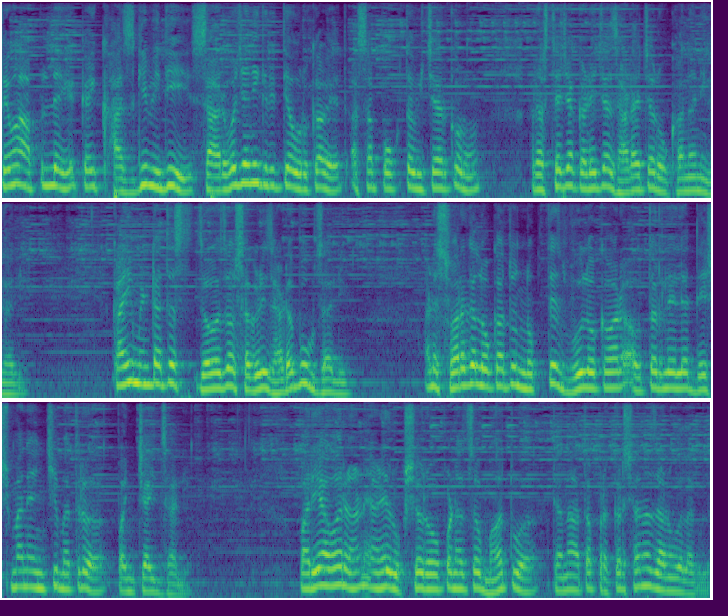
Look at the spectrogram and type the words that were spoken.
तेव्हा आपले काही खाजगी विधी सार्वजनिकरित्या उरकावेत असा पोक्त विचार करून रस्त्याच्या कडेच्या झाडाच्या रोखानं निघाली. काही मिनिटातच जवळजवळ सगळी झाडं बुक झाली. आणि स्वर्ग लोकातून नुकतेच भूलोकावर अवतरलेल्या देशमान यांची मात्र पंचायत झाली. पर्यावरण आणि वृक्षारोपणाचं महत्त्व त्यांना आता प्रकर्षानं जाणवं लागलं.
